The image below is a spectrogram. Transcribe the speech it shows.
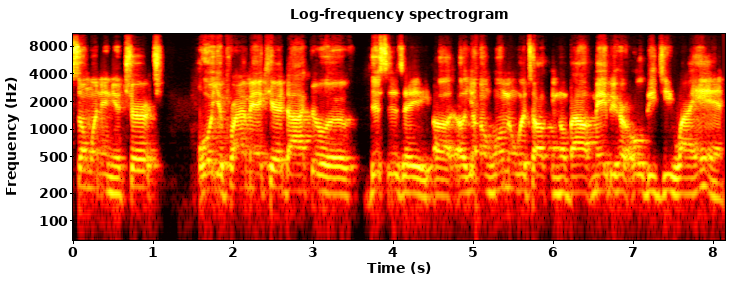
someone in your church, or your primary care doctor, or this is a, uh, a young woman we're talking about, maybe her OBGYN,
